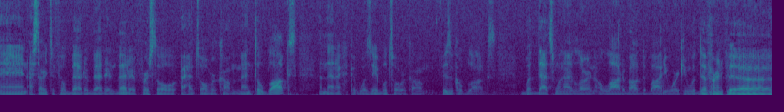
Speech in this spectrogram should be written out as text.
and I started to feel better, better, and better. First of all, I had to overcome mental blocks, and then I c- was able to overcome physical blocks. But that's when I learned a lot about the body, working with different uh,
